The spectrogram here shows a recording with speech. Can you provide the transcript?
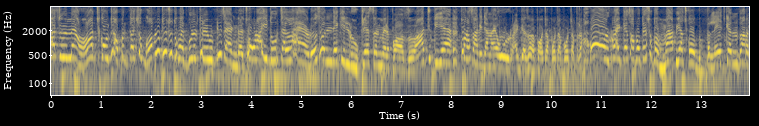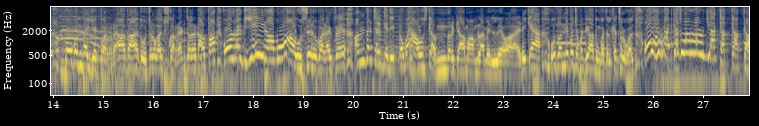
सकते मैं आज को जहाँ पर गाइस आप लोग सकते हो भाई बुलेट 350 सेंड गाइस थोड़ा ही दूर चलना है। संडे की लोकेशन मेरे पास आ चुकी है। थोड़ा सा आगे जाना है। ऑल राइट गैस पहुँचा पहुँचा पहुँचा पहुँचा। ऑल राइट गैस आप लोग देख सकते हो मैं भी आज को विलेज के अंदर, वो बंदा ये पर रहता है। तो चलो गाइस उसका रेड कलर का हाउस था। ऑल राइट यही रहा वो हाउस से। अंदर चल के देखता हूँ भाई हाउस के अंदर क्या मामला मिलने वाला है, ठीक है? उस बंदे को चपटिया दूँगा चल के। चलो गाइस ऑल राइट क्या क्या क्या क्या क्या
